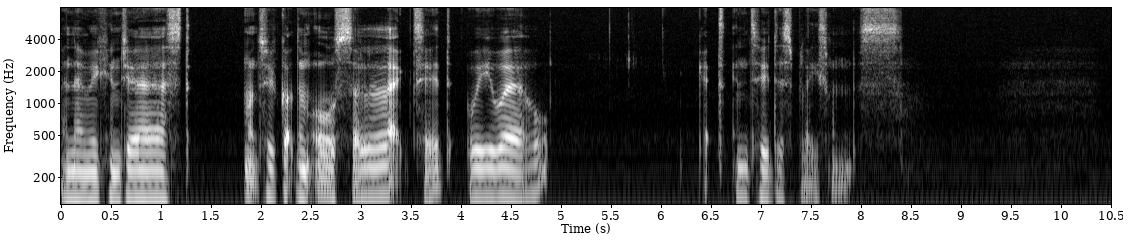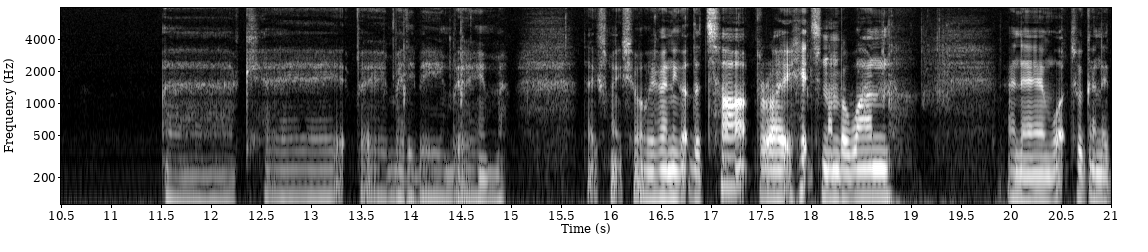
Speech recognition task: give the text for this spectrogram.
and then we can just once we've got them all selected we will get into displacements. Okay boom boom boom let's make sure we've only got the top right hits number one. And then what we're going to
